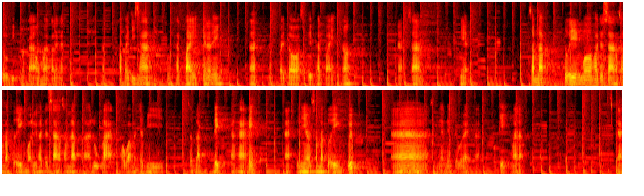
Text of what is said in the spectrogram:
ตัวบิ๊กปากกาออกมาก็แล้วกันนะเข้าไปที่สร้างกดถัดไปแค่นั้นเองอะไปต่อสเต็ปถัดไปเนาะนะสร้างเนี่ยสำหรับตัวเองบ่เขาจะสร้างสำหรับตัวเองบ่หรือเขาจะสร้างสำหรับลูกหลาน เพราะว่ามันจะมีสำหรับเด็กต่างหากเด้อะทีนี้สำหรับตัวเองปุ๊บอ่าสัญญาณเน็ตก็บ่ได้อะโอเคมาแล้วอะ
